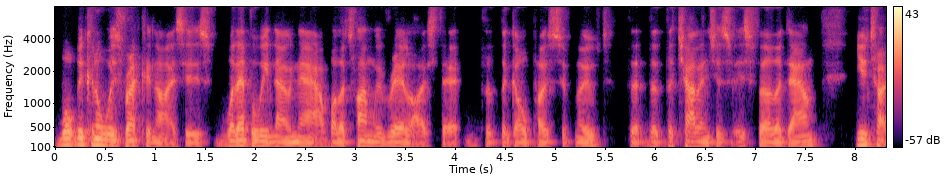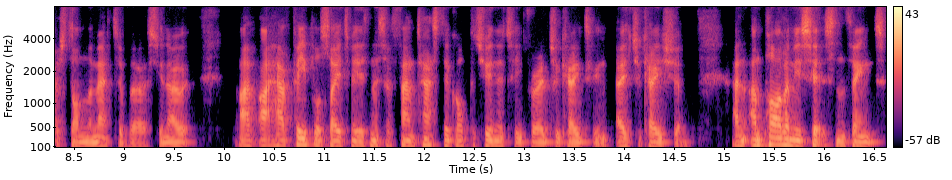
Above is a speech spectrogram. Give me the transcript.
what we can always recognize is whatever we know now, by the time we've realized it, that the goalposts have moved, that the, the challenge is, is further down. You touched on the metaverse, you know, I, I, have people say to me, isn't this a fantastic opportunity for educating education? And, and part of me sits and thinks,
